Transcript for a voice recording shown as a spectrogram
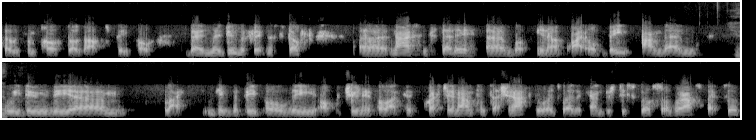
So we can post those out to people then they do the fitness stuff, uh, nice and steady, uh, but you know quite upbeat, and then yep. we do the um, like give the people the opportunity for like a question and answer session afterwards, where they can just discuss other aspects of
